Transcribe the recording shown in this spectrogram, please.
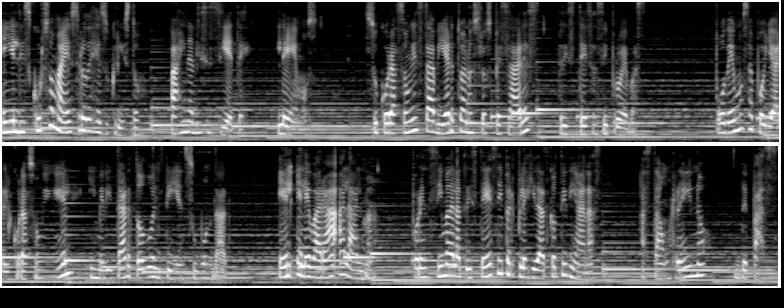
En el discurso maestro de Jesucristo, página 17, leemos, Su corazón está abierto a nuestros pesares, tristezas y pruebas podemos apoyar el corazón en Él y meditar todo el día en su bondad. Él elevará al alma por encima de la tristeza y perplejidad cotidianas hasta un reino de paz.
